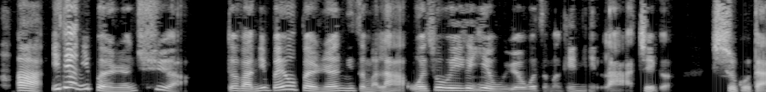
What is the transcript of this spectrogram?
啊，一定要你本人去啊，对吧？你没有本人，你怎么拉？我作为一个业务员，我怎么给你拉这个事故单？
